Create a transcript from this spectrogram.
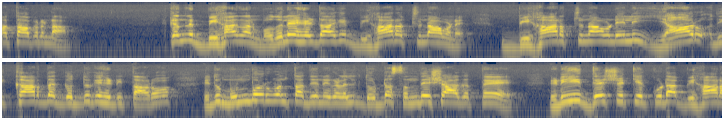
ವಾತಾವರಣ. ಯಾಕಂದರೆ ಬಿಹಾರ, ನಾನು ಮೊದಲೇ ಹೇಳಿದಾಗೆ ಬಿಹಾರ ಚುನಾವಣೆ, ಬಿಹಾರ ಚುನಾವಣೆಯಲ್ಲಿ ಯಾರು ಅಧಿಕಾರದ ಗದ್ದುಗೆ ಹಿಡಿತಾರೋ, ಇದು ಮುಂಬರುವಂಥ ದಿನಗಳಲ್ಲಿ ದೊಡ್ಡ ಸಂದೇಶ ಆಗುತ್ತೆ. ಇಡೀ ದೇಶಕ್ಕೆ ಕೂಡ ಬಿಹಾರ,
